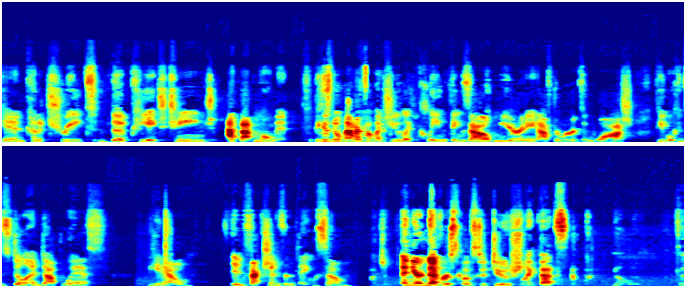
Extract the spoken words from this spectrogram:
can kind of treat the pH change at that moment. Because no matter how much you like clean things out and urinate afterwards and wash, people can still end up with, you know, infections and things. So, And you're never supposed to douche. Like that's no, no.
